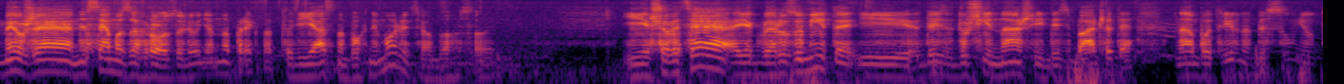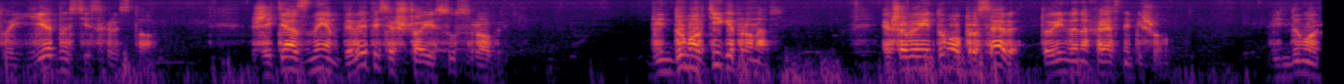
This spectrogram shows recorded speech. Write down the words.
ми вже несемо загрозу людям, наприклад, тоді ясно, Бог не може цього благословити. І щоб це якби розуміти і десь в душі нашій десь бачити, нам потрібно без сумніву тої єдності з Христом. Життя з Ним, дивитися, що Ісус робить. Він думав тільки про нас. Якщо б він думав про себе, то він би на хрест не пішов. Він думав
